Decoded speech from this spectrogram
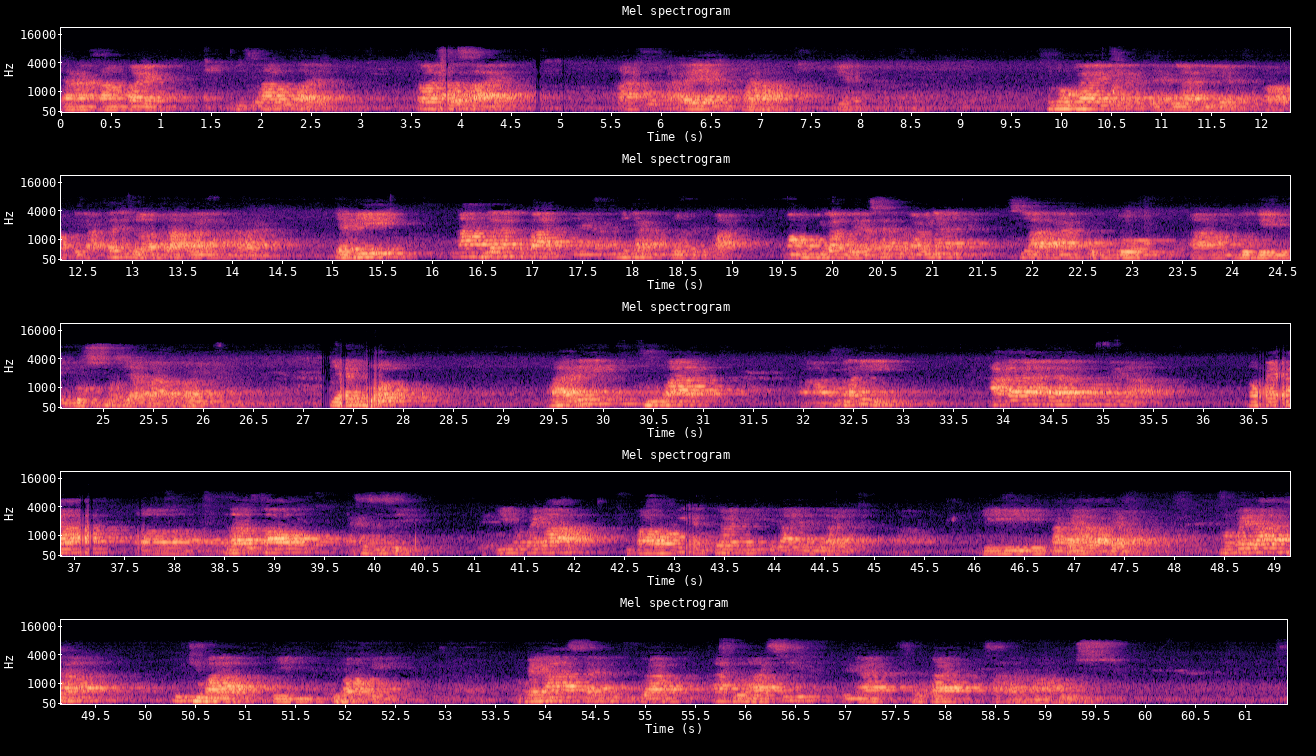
Jangan sampai ini selalu saja. Setelah selesai, langsung ada yang datang. Ya. Semoga ini tidak terjadi lagi ya. Kalau kita saya sudah berapa kali mengatakan. Jadi enam bulan ke depan yang akan menikah enam bulan ke depan mau juga membereskan perkawinan silakan untuk uh, mengikuti kursus persiapan perkawinan. Yang kedua, hari Jumat uh, Jumat ini akan ada novena novena uh, 100 tahun SSC. Jadi novena di paroki dan juga di wilayah-wilayah uh, di kapela-kapela. Novena jam 7 malam di, di paroki. Novena sekaligus juga adorasi dengan berkat Satan Mahabrus.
